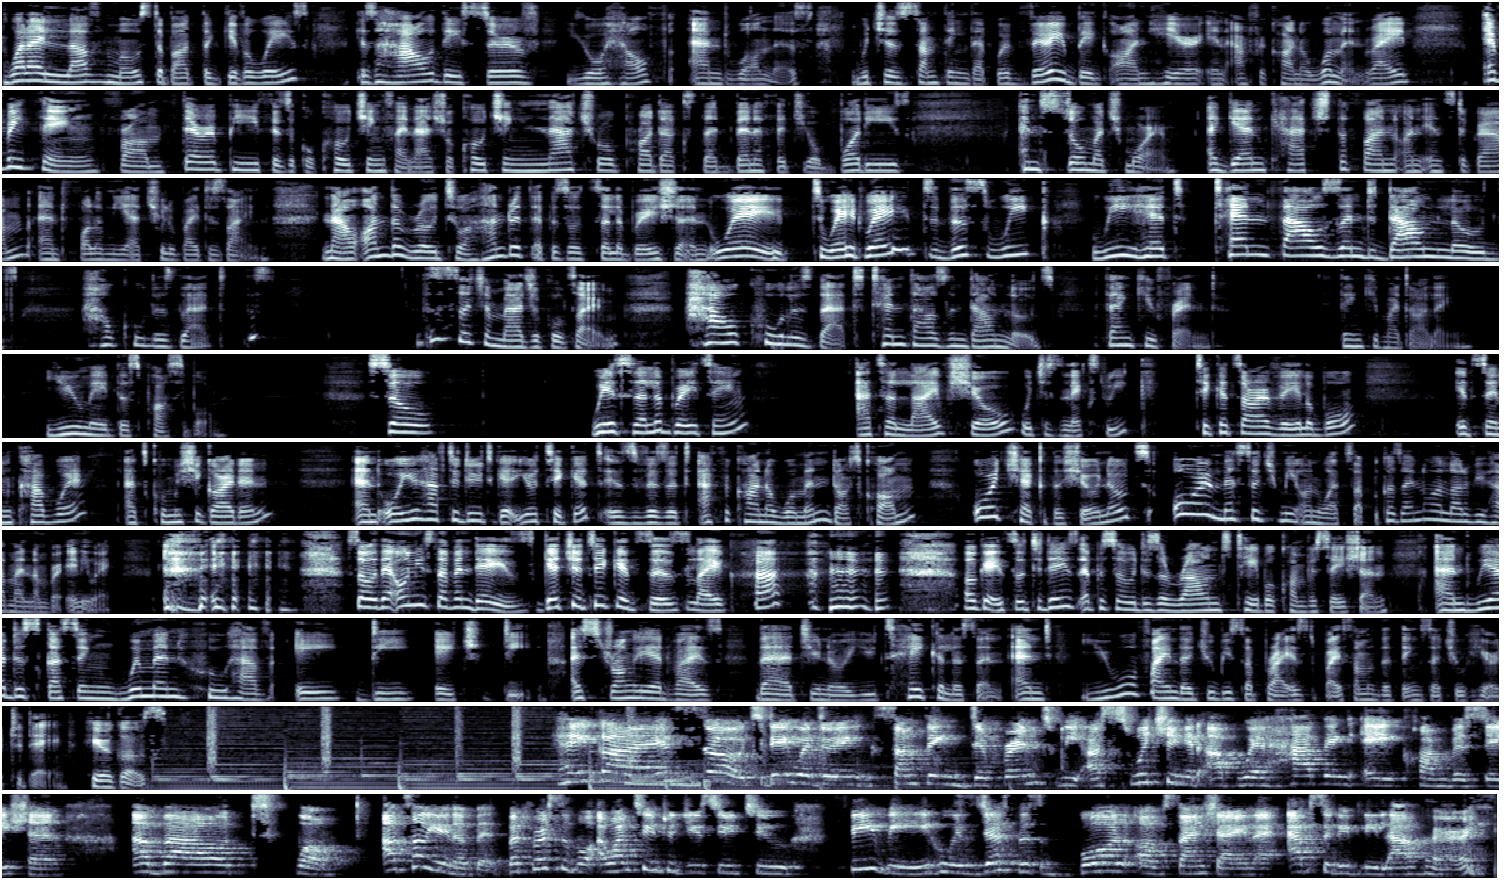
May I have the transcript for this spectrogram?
What I love most about the giveaways is how they serve your health and wellness, which is something that we're very big on here in Africana Woman, right? Everything from therapy, physical coaching, financial coaching, natural products that benefit your bodies, and so much more. Again, catch the fun on Instagram and follow me at Chulu by Design. Now, on the road to a 100th episode celebration, wait, wait, wait. This week we hit 10,000 downloads. How cool is that? This, this is such a magical time. How cool is that? 10,000 downloads. Thank you, friend. Thank you, my darling. You made this possible. So, we're celebrating at a live show, which is next week. Tickets are available. It's in Kabwe at Kumishi Garden. And all you have to do to get your ticket is visit africanawoman.com or check the show notes or message me on WhatsApp because I know a lot of you have my number anyway. so they're only seven days. Get your tickets, sis. Like, huh? okay, so today's episode is a roundtable conversation, and we are discussing women who have ADHD. I strongly advise that you know you take a listen, and you will find that you'll be surprised by some of the things that you hear today. Here goes. So today we're doing something different. We are switching it up. We're having a conversation about, well, I'll tell you in a bit. But first of all, I want to introduce you to Phoebe, who is just this ball of sunshine. I absolutely love her. and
